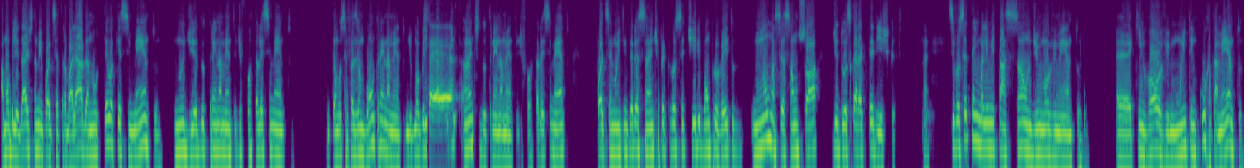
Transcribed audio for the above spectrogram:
A mobilidade também pode ser trabalhada no teu aquecimento no dia do treinamento de fortalecimento. Então, você fazer um bom treinamento de mobilidade certo. antes do treinamento de fortalecimento pode ser muito interessante para que você tire bom proveito numa sessão só de duas características. Né? Se você tem uma limitação de movimento é, que envolve muito encurtamento,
